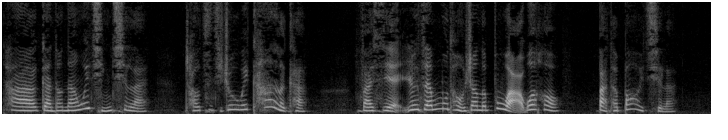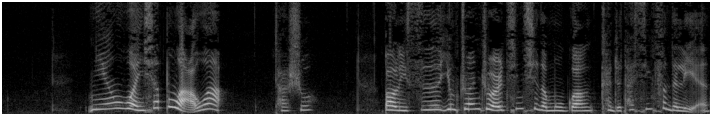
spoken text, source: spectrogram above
他感到难为情起来，朝自己周围看了看，发现扔在木桶上的布娃娃后，把它抱起来。您吻一下布娃娃，他说。鲍里斯用专注而亲切的目光看着他兴奋的脸，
